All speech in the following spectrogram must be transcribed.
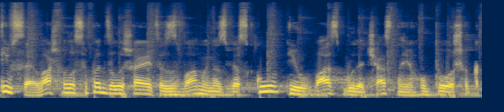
І все, ваш велосипед залишається з вами на зв'язку, і у вас буде час на його пошук.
